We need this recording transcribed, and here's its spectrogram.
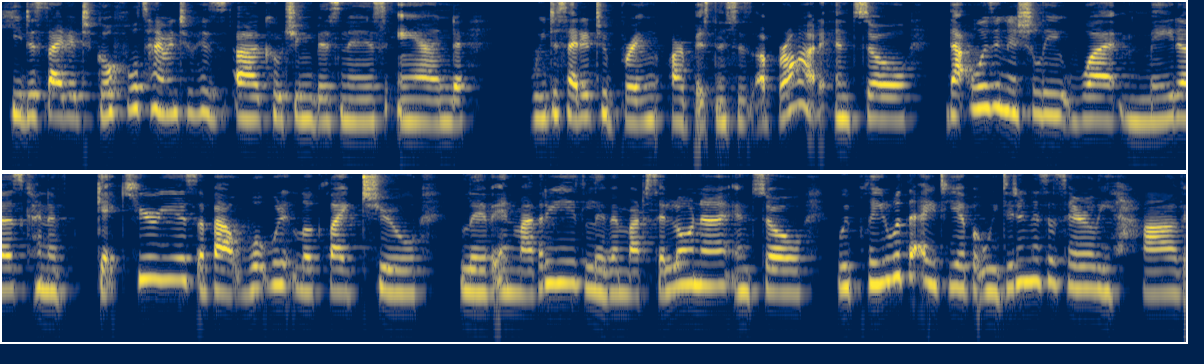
he decided to go full time into his uh, coaching business and we decided to bring our businesses abroad. And so that was initially what made us kind of get curious about what would it look like to live in Madrid, live in Barcelona. And so we played with the idea, but we didn't necessarily have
